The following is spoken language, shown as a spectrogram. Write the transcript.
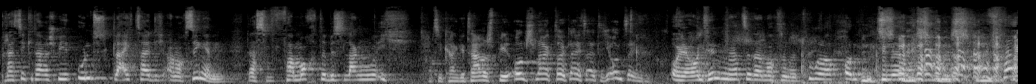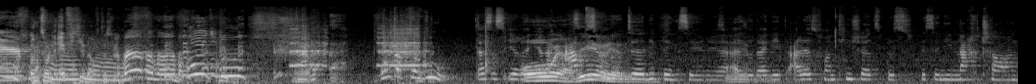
Plastikgitarre spielen und gleichzeitig auch noch singen. Das vermochte bislang nur ich. Sie kann Gitarre spielen und Schlagzeug gleichzeitig und singen. Oh ja, und hinten hat sie dann noch so eine Tuba und Und so ein Äffchen auf das. Und Doctor Who. Das ist ihre, Oh ihre ja, absolute Serien. Lieblingsserie. Also da geht alles von T-Shirts bis, bis in die Nacht schauen.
